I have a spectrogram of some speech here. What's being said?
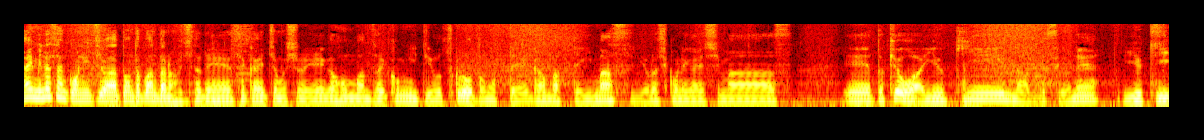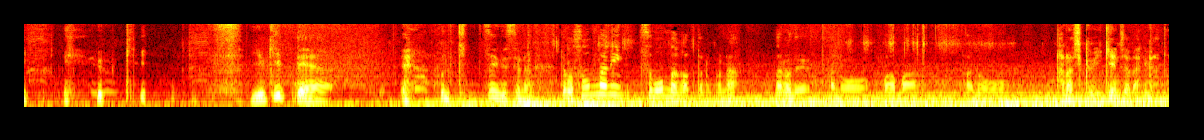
はい、皆さんこんにちは。トンタパンタの藤田です。世界一面白い映画本漫才コミュニティを作ろうと思って頑張っています。よろしくお願いします。えっ、と、今日は雪なんですよね。雪。雪。雪って、きついですよね。でもそんなに積もんなかったのかな。なので、あの、まあまあ、あの、楽しくいけんじゃないかと。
